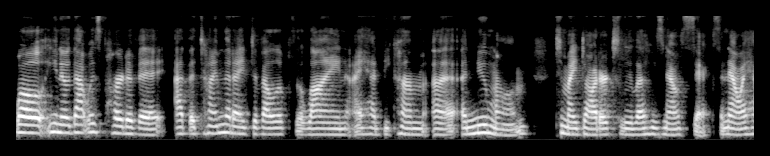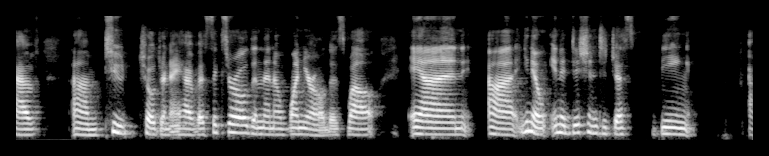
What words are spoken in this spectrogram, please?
Well, you know, that was part of it. At the time that I developed the line, I had become a, a new mom to my daughter, Tallulah, who's now six. And now I have um, two children. I have a six year old and then a one year old as well. And, uh, you know, in addition to just being uh,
